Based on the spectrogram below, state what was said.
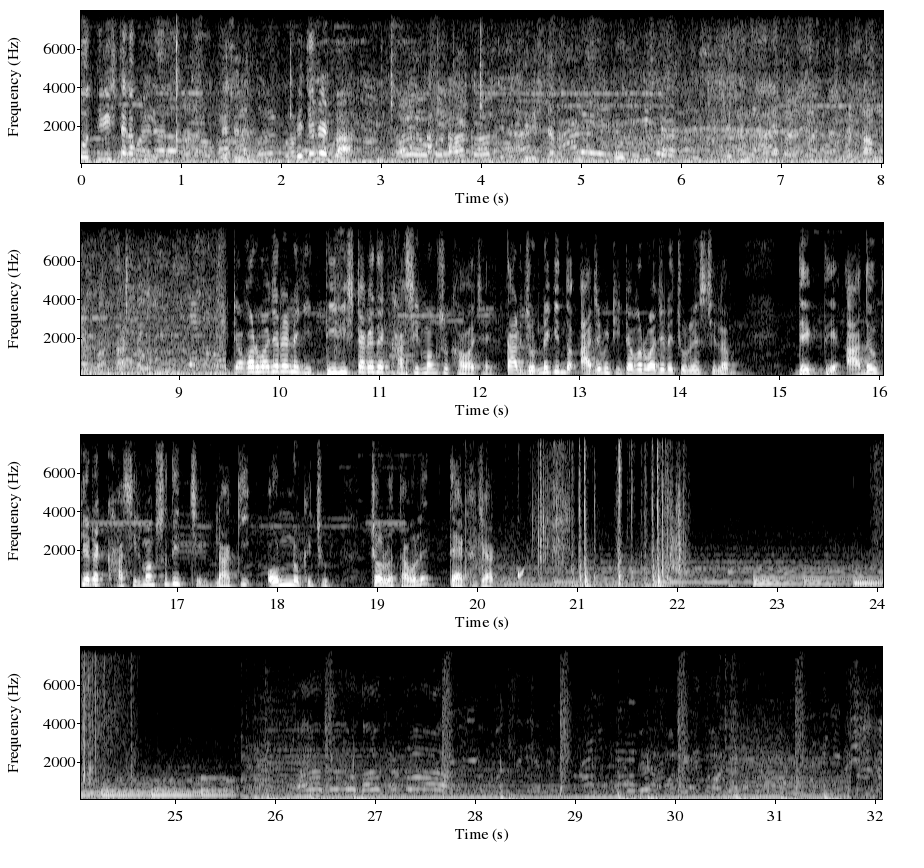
ও তিরিশ টাকা পিস পেছনে। পেছনের পা। এটা তিরিশ টাকা পিস ও তিরিশ টাকা পিস পেছনে সামনে পা ষাট টাকা পিস টিটাগড় বাজারে নাকি তিরিশ টাকাতে খাসির মাংস খাওয়া যায়? তার জন্য কিন্তু আজ আমি টিটাগড় বাজারে চলে এসেছিলাম। দেখতে আদৌ কি একটা খাসির মাংস দিচ্ছে নাকি অন্য কিছু? চলো তাহলে দেখা যাক।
